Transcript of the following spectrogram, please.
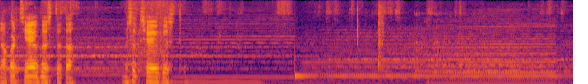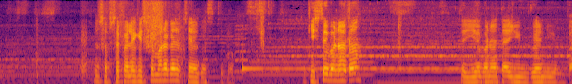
यहाँ पर छः अगस्त था। वैसे छः अगस्त तो सबसे पहले किससे मारा गया था? छः अगस्त को। तो किससे बना था? तो ये बना था यूरेनियम का।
